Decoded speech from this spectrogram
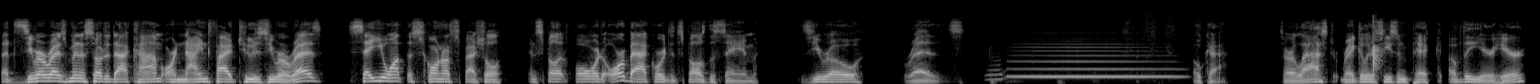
That's zerorezminnesota.com or 9520 res. Say you want the Score North special and spell it forward or backwards. It spells the same. Zero Res. Okay. It's our last regular season pick of the year here.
